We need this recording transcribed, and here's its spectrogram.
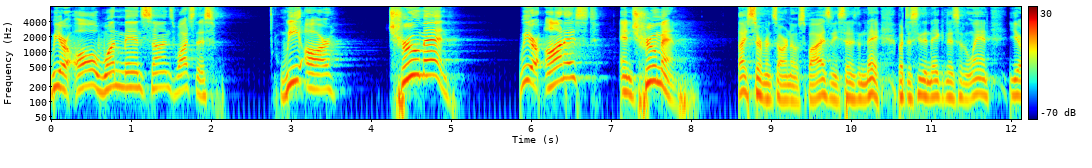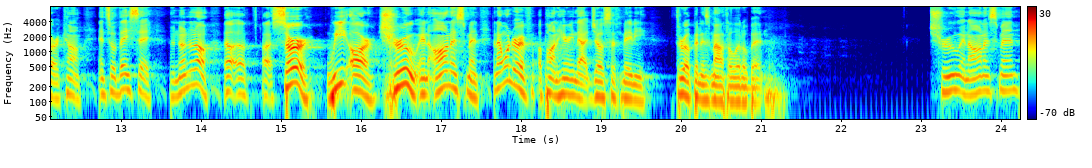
We are all one man's sons. Watch this. We are true men. We are honest and true men. Thy servants are no spies. And he said to them, Nay, but to see the nakedness of the land, ye are come. And so they say, No, no, no, uh, uh, uh, sir, we are true and honest men. And I wonder if upon hearing that, Joseph maybe threw up in his mouth a little bit. True and honest men.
